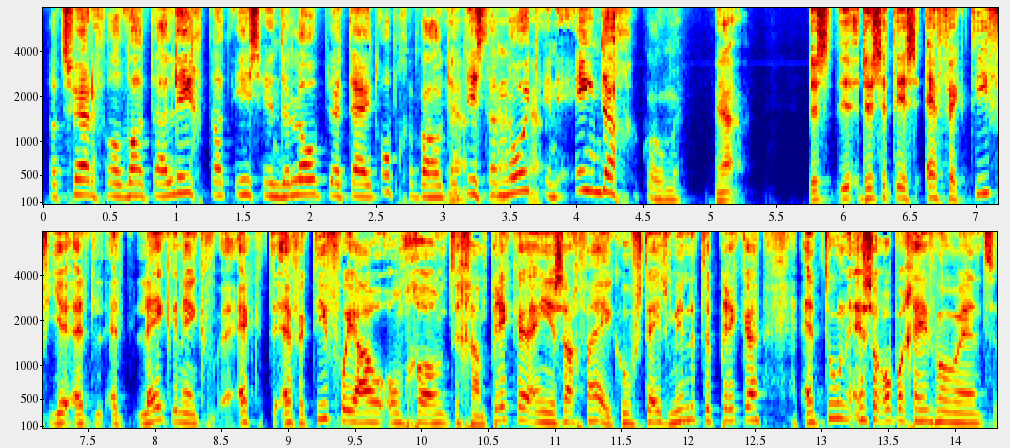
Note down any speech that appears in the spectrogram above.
dat zwerfvuil wat daar ligt, dat is in de loop der tijd opgebouwd. Ja, dat is daar ja, nooit ja. in één dag gekomen. Ja. Dus, dus het is effectief. Je, het, het leek in effectief voor jou om gewoon te gaan prikken. En je zag van hey, ik hoef steeds minder te prikken. En toen is er op een gegeven moment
